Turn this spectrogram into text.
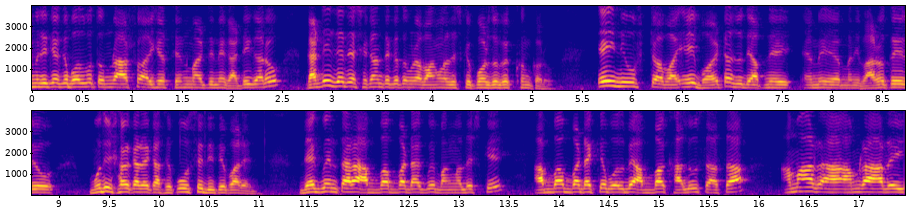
আমেরিকাকে বলব, তোমরা আসো, আইসা সেন্ট মার্টিনে গাটি গাড়ো গাটি গাড়ে সেখান থেকে তোমরা বাংলাদেশকে পর্যবেক্ষণ করো। এই নিউজটা বা এই ভয়টা যদি আপনি মানে ভারতেরও মোদী সরকারের কাছে পৌঁছে দিতে পারেন, দেখবেন তারা আব্বা আব্বা ডাকবে বাংলাদেশকে। আব্বা আব্বা ডাককে বলবে, আব্বা, খালু, চাচা, আমার আমরা আর এই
